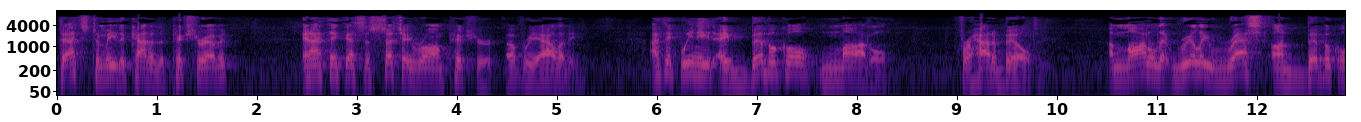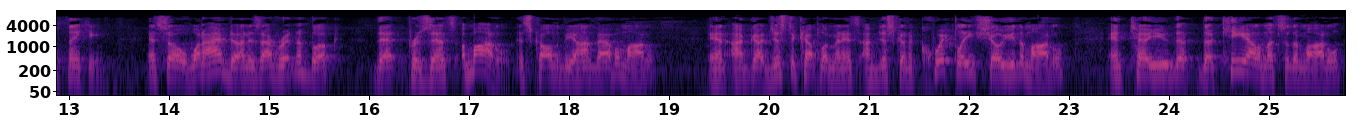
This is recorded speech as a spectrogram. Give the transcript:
that's to me the kind of the picture of it. And I think that's a, such a wrong picture of reality. I think we need a biblical model for how to build a model that really rests on biblical thinking. And so what I've done is I've written a book that presents a model. It's called the Beyond Babel Model. And I've got just a couple of minutes. I'm just going to quickly show you the model and tell you the, the key elements of the model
